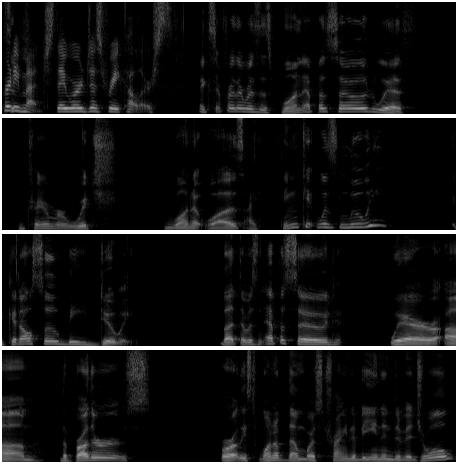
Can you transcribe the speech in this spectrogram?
Pretty Except- much. They were just recolors. Except for there was this one episode with I'm trying to remember which one it was. I think it was Louie. It could also be Dewey. But there was an episode where um the brothers or at least one of them was trying to be an individual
